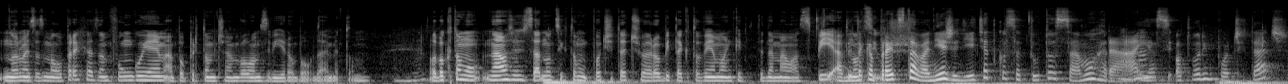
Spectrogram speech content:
normálne sa zmalo prechádzam, fungujem a popri tom, čo vám volám s výrobou, dajme tomu. Mm-hmm. Lebo k tomu, naozaj sadnúť si k tomu počítaču a robiť, tak to viem len keď teda mala spí. A to je taká už... predstava, nie? Že dieťatko sa tuto samo hrá, mm-hmm. ja si otvorím počítač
